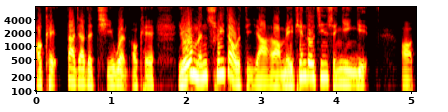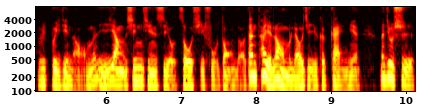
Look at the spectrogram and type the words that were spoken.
OK，大家的提问 OK，油门吹到底呀啊，每天都精神奕奕啊，不不一定啊，我们一样心情是有周期浮动的，但它也让我们了解一个概念，那就是。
